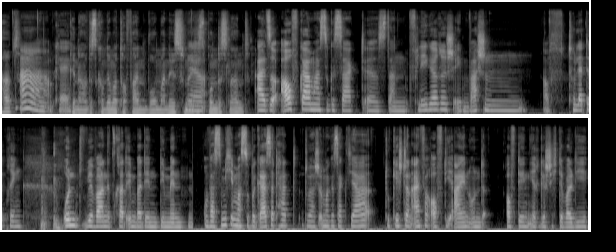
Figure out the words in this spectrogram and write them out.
hat. Ah, okay. Genau, das kommt immer darauf an, wo man ist und ja. welches Bundesland. Also Aufgaben, hast du gesagt, ist dann pflegerisch, eben waschen, auf Toilette bringen. Und wir waren jetzt gerade eben bei den Dementen. Und was mich immer so begeistert hat, du hast immer gesagt, ja, du gehst dann einfach auf die ein und auf denen ihre Geschichte, weil die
